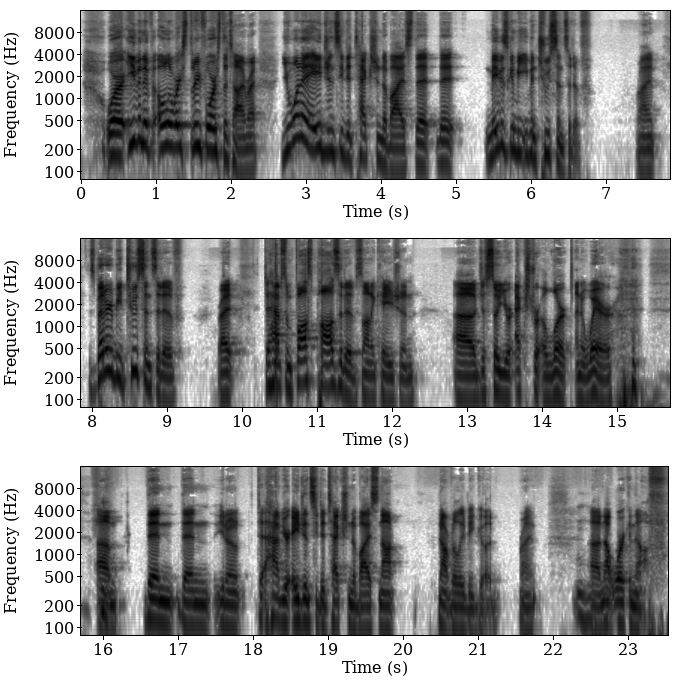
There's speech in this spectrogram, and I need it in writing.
or even if it only works three fourths the time, right? You want an agency detection device that that maybe is going to be even too sensitive, right? It's better to be too sensitive, right? To have some false positives on occasion, uh, just so you're extra alert and aware. um, then, then you know, to have your agency detection device not not really be good, right? Mm-hmm. Uh, not work enough.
